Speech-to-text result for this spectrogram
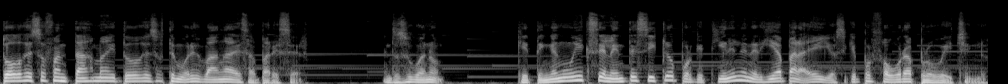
Todos esos fantasmas y todos esos temores van a desaparecer. Entonces, bueno, que tengan un excelente ciclo porque tienen la energía para ello, así que por favor aprovechenlo.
